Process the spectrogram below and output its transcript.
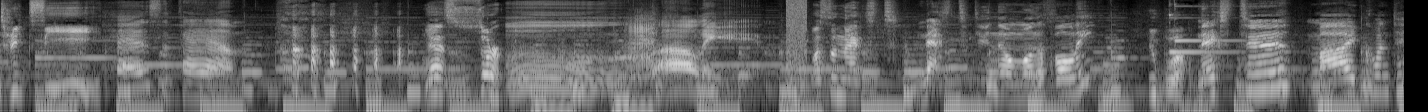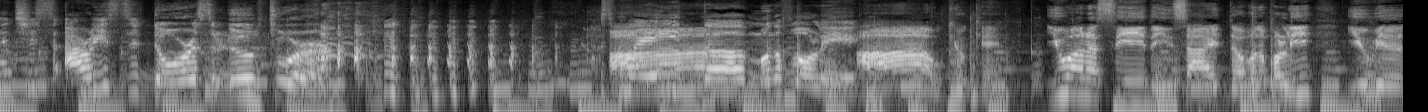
Trixie. Hence Pam. yes, sir. Ooh, Ollie. What's the next? Next. Do you know Monopoly? Next to my contentious Aris Doors Room Tour. Play ah. the Monopoly. Ah You wanna see the inside the Monopoly? You will.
